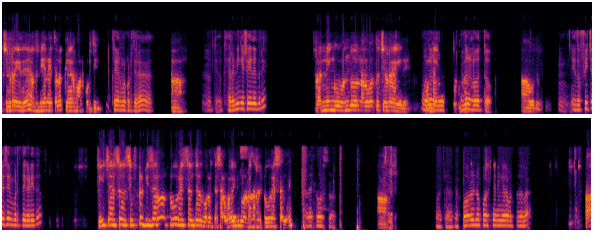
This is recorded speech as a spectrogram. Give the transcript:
ಚಿಲ್ಲರೆ ಇದೆ. ಅದನ್ನ ಏನೈತಲ್ಲ ಕ್ಲಿಯರ್ ಮಾಡ್ಕೊಡ್ತೀನಿ. ಕ್ಲಿಯರ್ ಮಾಡ್ಕೊಡ್ತೀರಾ? ಹಾ. ಓಕೆ ಓಕೆ ರನ್ನಿಂಗ್ ಎಷ್ಟಾಗಿದೆ ಅಂದ್ರೆ? ರನ್ನಿಂಗ್ ಒಂದು ನಲವತ್ತು ಚಿಲ್ಲರೆ ಆಗಿದೆ. ಒಂದು ನಲ್ವತ್ತು. ಹೌದು. ಇದು ಫೀಚರ್ಸ್ ಏನ್ ಬರ್ತಿದೆ ಗಾಡಿದು? Features Swift Dzire Tour S ಅಂತ ಹೇಳಿ ಬರುತ್ತೆ ಸರ್ ವೈಟ್ ಬೋರ್ಡ್ ಅದರ ಟೂರ್ ಎಸ್ ಅಲ್ಲಿ. ಅದೇ ಟೋರ್ಸ್ ಹಾ. Okay okay four window power steering ಎಲ್ಲ ಬರ್ತದಲ್ಲ? ಹಾ.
